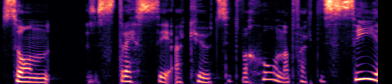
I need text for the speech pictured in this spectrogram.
sån stressig akut situation? Att faktiskt se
